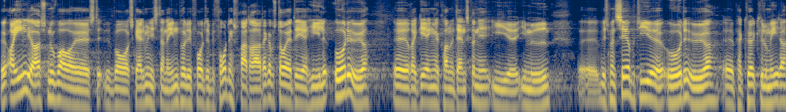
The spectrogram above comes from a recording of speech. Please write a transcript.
Øh, og egentlig også nu, hvor øh, hvor skatteministeren er inde på det i forhold til befordringsfradraget, der kan forstå, at det er hele 8 øre, regeringen er kommet danskerne i, i møde. Hvis man ser på de 8 øre per kørt kilometer,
